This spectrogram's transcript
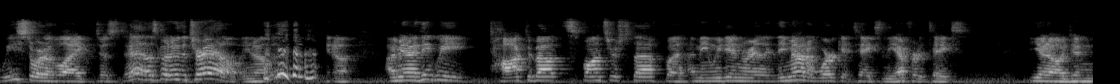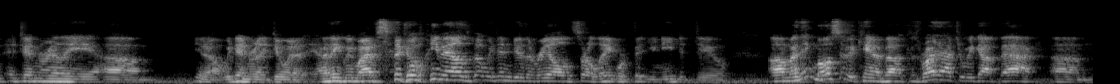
we sort of like just hey let's go do the trail you know you know i mean i think we talked about sponsor stuff but i mean we didn't really the amount of work it takes and the effort it takes you know it didn't it didn't really um, you know we didn't really do it. I think we might have sent a couple emails but we didn't do the real sort of legwork that you need to do. Um, i think most of it came about because right after we got back um,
